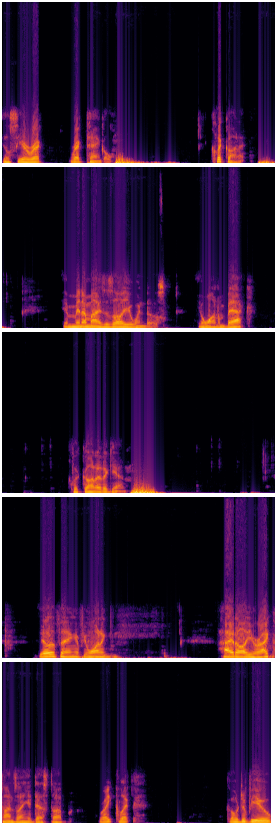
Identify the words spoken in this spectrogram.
you'll see a rec rectangle. Click on it. It minimizes all your windows. You want them back? Click on it again. The other thing, if you want to hide all your icons on your desktop, right click, go to view,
